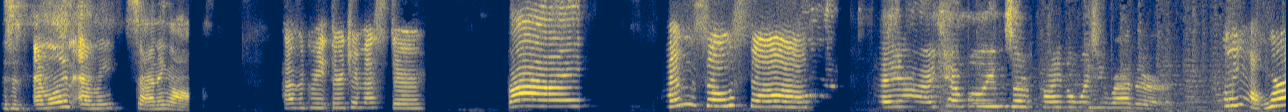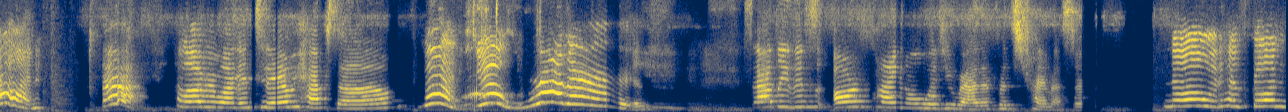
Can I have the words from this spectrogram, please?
This is Emily and Emmy signing off. Have a great third trimester. Bye. I'm so sad. Hey, I can't believe it's our final Would You Rather. Oh yeah, we're on. Ah, hello everyone, and today we have some. Would you rather? Sadly, this is our final Would You Rather for this trimester. No, it has gone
